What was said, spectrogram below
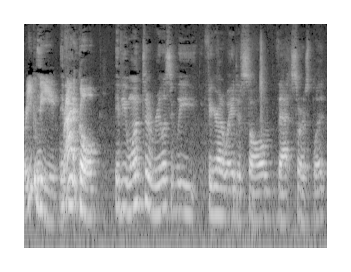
or you can If- be if you- radical. If you want to realistically figure out a way to solve that sort of split,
